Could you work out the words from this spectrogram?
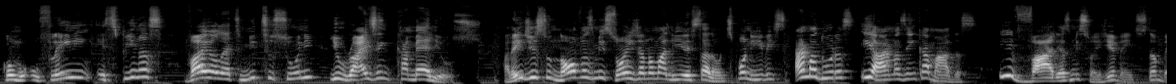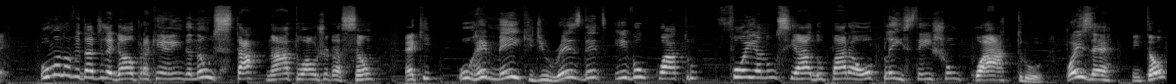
como o Flaming Espinas, Violet Mitsusune e o Rising Camellios. Além disso, novas missões de anomalia estarão disponíveis, armaduras e armas em camadas, e várias missões de eventos também. Uma novidade legal para quem ainda não está na atual geração é que o remake de Resident Evil 4 foi anunciado para o PlayStation 4. Pois é, então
